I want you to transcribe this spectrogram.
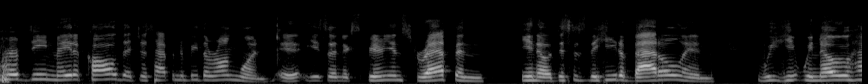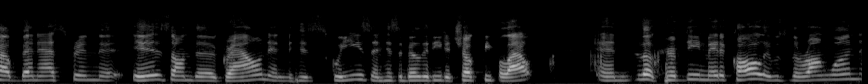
Herb Dean made a call that just happened to be the wrong one. It, he's an experienced ref, and you know this is the heat of battle, and we we know how Ben Askren is on the ground and his squeeze and his ability to choke people out. And look, Herb Dean made a call. It was the wrong one,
